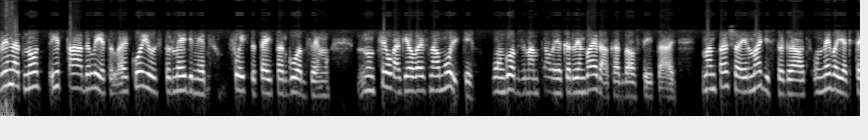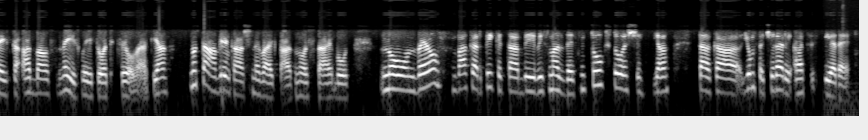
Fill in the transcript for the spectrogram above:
Zinat, nu, ir tāda lieta, lai ko jūs tur mēģiniet sliktu teikt par gobzemu. Nu, cilvēki jau vairs nav muļķi, un gobzemam paliek ar vien vairāk atbalstītāji. Man pašai ir maģistra grāts, un nevajag teikt, ka atbalsta neizglītoti cilvēki. Ja? Nu, tā vienkārši nevajag tāda nostāja būt. Nu, un vēl vakar piketā bija vismaz desmit tūkstoši. Ja? Tā kā jums taču ir arī acis pierēt.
